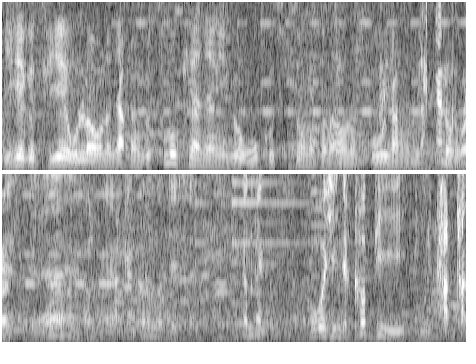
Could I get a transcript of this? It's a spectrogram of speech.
이게 그 뒤에 올라오는 약간 그 스모키한 향이 그 오크 숙성에서 나오는 고향 약간 그런 그거 거야. 있어요. 예, 약간 그런 것도 있어요. 그런데 그것이 이제 커피 우리 다타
